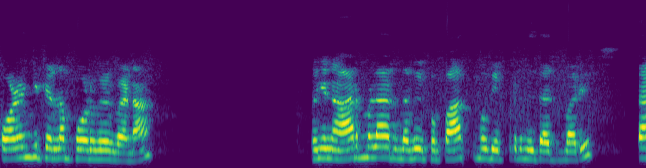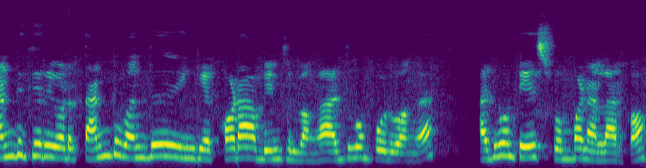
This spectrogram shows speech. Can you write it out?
குழஞ்சிட்டு எல்லாம் போடவே வேணாம். கொஞ்சம் நார்மலாக இருந்தாவே இப்போ பார்க்கும்போது எப்படி இருந்தது அது மாதிரி. தண்டுக்கீரையோட தண்டு வந்து இங்கே கொடா அப்படின்னு சொல்லுவாங்க அதுவும் போடுவாங்க. அதுவும் டேஸ்ட் ரொம்ப நல்லாயிருக்கும்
